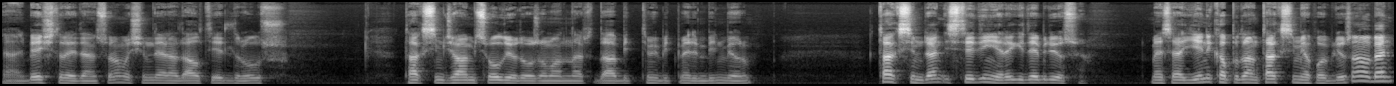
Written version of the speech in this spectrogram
Yani 5 liraydan sonra ama şimdi herhalde 6-7 lira olur. Taksim camisi oluyordu o zamanlar. Daha bitti mi bitmedi mi bilmiyorum. Taksim'den istediğin yere gidebiliyorsun. Mesela yeni kapıdan Taksim yapabiliyorsun ama ben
